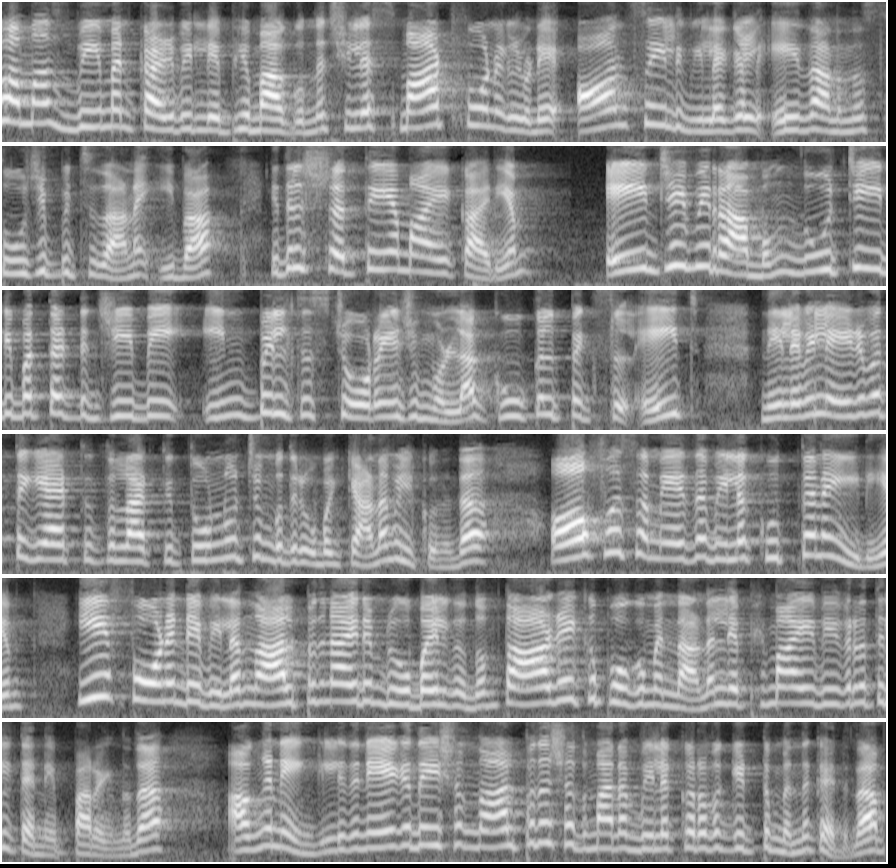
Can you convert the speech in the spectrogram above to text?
കൊമേഴ്സ് ഭീമൻ കഴിവിൽ ലഭ്യമാകുന്ന ചില സ്മാർട്ട് ഫോണുകളുടെ ഓൺസെയിൽ വിലകൾ ഏതാണെന്ന് സൂചിപ്പിച്ചതാണ് ഇവ. ഇതിൽ ശ്രദ്ധേയമായ കാര്യം എയ്റ്റ് ജി ബി റാമും നൂറ്റി ഇരുപത്തെട്ട് ജി ബി ഇൻബിൽറ്റ് സ്റ്റോറേജുമുള്ള ഗൂഗിൾ പിക്സൽ എയ്റ്റ് നിലവിൽ എഴുപത്തി അയ്യായിരത്തി തൊള്ളായിരത്തി തൊണ്ണൂറ്റൊമ്പത് രൂപയ്ക്കാണ് വിൽക്കുന്നത്. ഓഫർ സമയത്ത് വില കുത്തനെ ഇടിയും. ഈ ഫോണിന്റെ വില നാൽപ്പതിനായിരം രൂപയിൽ നിന്നും താഴേക്ക് പോകുമെന്നാണ് ലഭ്യമായ വിവരത്തിൽ തന്നെ പറയുന്നത്. അങ്ങനെയെങ്കിൽ ഇതിന് ഏകദേശം നാൽപ്പത് ശതമാനം വിലക്കുറവ് കിട്ടുമെന്ന് കരുതാം.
